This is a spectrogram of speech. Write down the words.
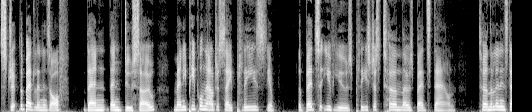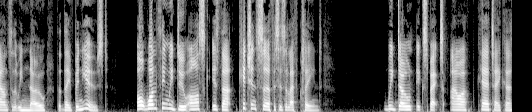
strip the bed linens off, then then do so. Many people now just say, please, you know, the beds that you've used, please just turn those beds down. Turn the linens down so that we know that they've been used. Oh, one thing we do ask is that kitchen surfaces are left cleaned. We don't expect our caretaker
